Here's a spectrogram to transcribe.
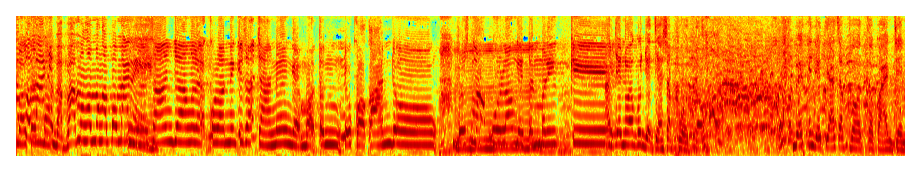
mboten, maneh, Mbak. Bapak mau ngomong apa maneh? sanjang lek kula niki sakjane nggih mboten yuka kandung. Terus mak kula nggih ten mriki. Ancen aku yo diasap foto. Ben yo diasap foto kok ancen.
